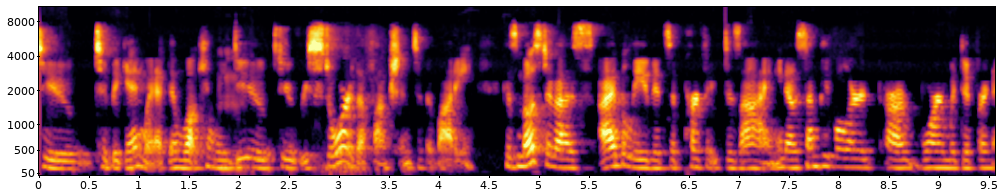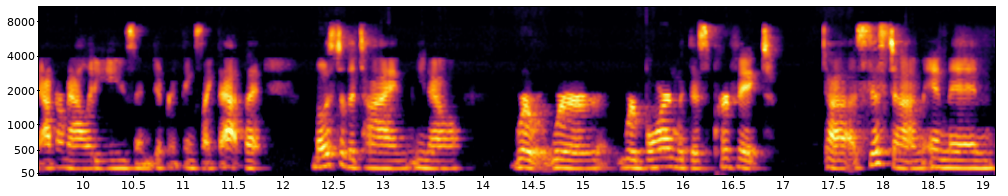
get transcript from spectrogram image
to to begin with, and what can we mm. do to restore the function to the body? Because most of us, I believe it's a perfect design. You know, some people are are born with different abnormalities and different things like that, but most of the time, you know, we're we're we're born with this perfect uh, system, and then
